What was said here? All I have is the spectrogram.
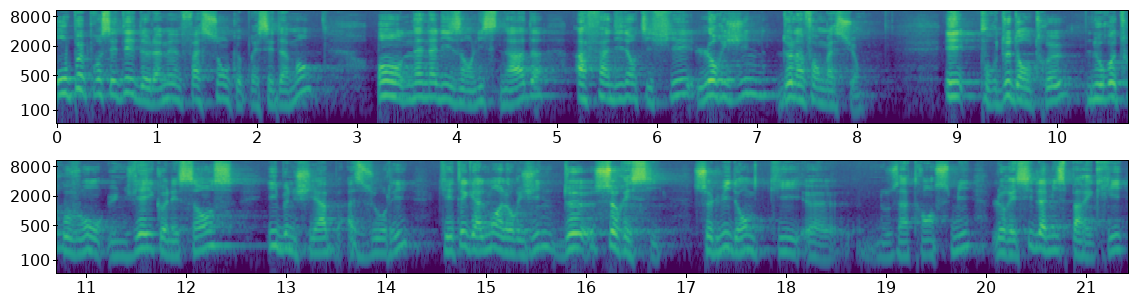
on peut procéder de la même façon que précédemment en analysant l'isnad afin d'identifier l'origine de l'information. Et pour deux d'entre eux, nous retrouvons une vieille connaissance, Ibn Shihab az-Zuri, qui est également à l'origine de ce récit, celui donc qui euh, nous a transmis le récit de la mise par écrit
